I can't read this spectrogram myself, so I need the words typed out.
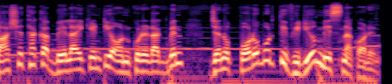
পাশে থাকা বেল আইকনটি অন করে রাখবেন যেন পরবর্তী ভিডিও মিস না করেন।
